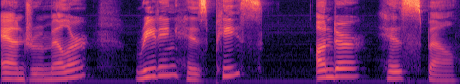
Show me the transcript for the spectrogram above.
Andrew Miller reading his piece, Under His Spell.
